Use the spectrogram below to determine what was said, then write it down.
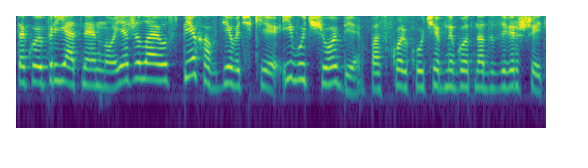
такое приятное но. Я желаю успехов, девочки, и в учебе, поскольку учебный год надо завершить.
